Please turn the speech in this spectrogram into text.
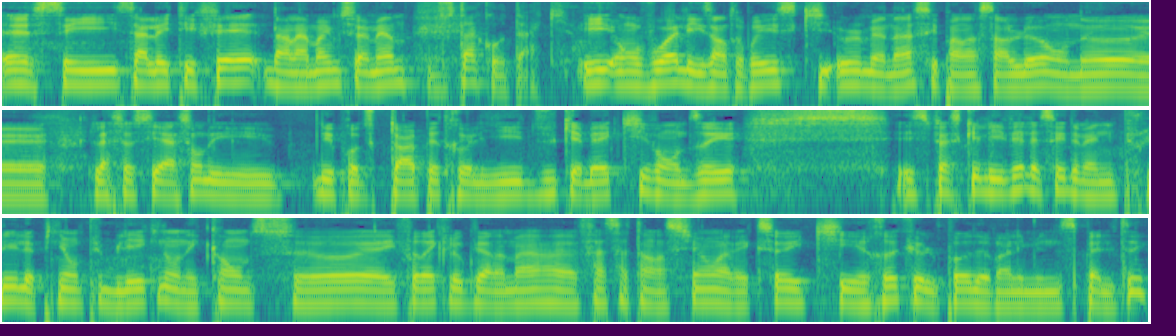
euh, c'est ça a été fait dans la même semaine. Du tac au tac. Et on voit les entreprises qui, eux, menacent. Et pendant ce temps-là, on a l'Association des, des producteurs pétroliers du Québec qui vont dire c'est parce que les villes essayent de manipuler l'opinion publique. Nous, on est contre ça. Il faudrait que le gouvernement fasse attention avec ça et qu'il recule pas devant les municipalités.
